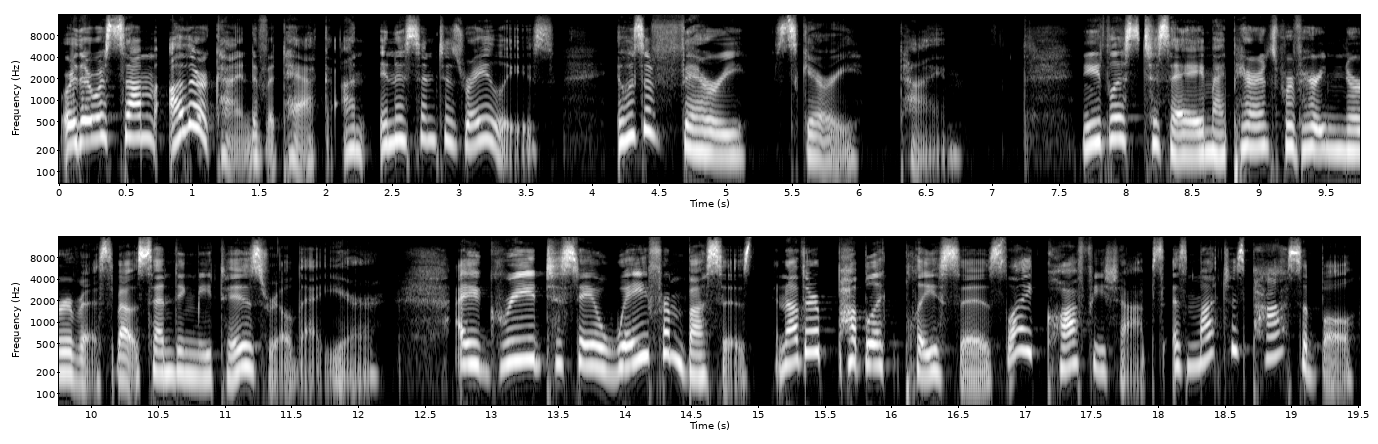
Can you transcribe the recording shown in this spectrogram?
or there was some other kind of attack on innocent Israelis. It was a very scary time. Needless to say, my parents were very nervous about sending me to Israel that year. I agreed to stay away from buses and other public places like coffee shops as much as possible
